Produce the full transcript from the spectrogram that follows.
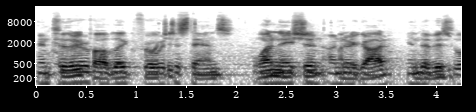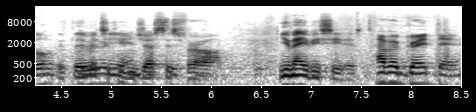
and to the republic for which it stands, one nation under God, indivisible, with liberty and justice for all. You may be seated. Have a great day.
